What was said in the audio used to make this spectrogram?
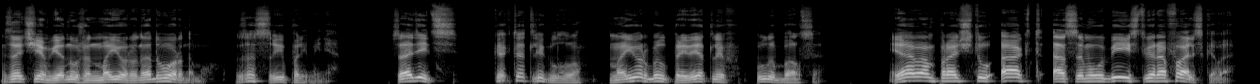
Зачем я нужен майору Надворному? Засыпали меня. «Садитесь». Как-то отлегло. Майор был приветлив, улыбался. «Я вам прочту акт о самоубийстве Рафальского.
